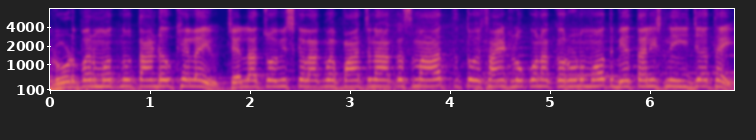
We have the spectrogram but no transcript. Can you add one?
રોડ પર મોતનું તાંડવ ખેલાયું. છેલ્લા ચોવીસ કલાકમાં પાંચના અકસ્માત, તો સાઠ લોકોના કરુણ મોત, બેતાલીસને ઈજા થઈ.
